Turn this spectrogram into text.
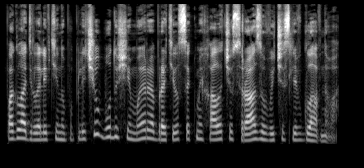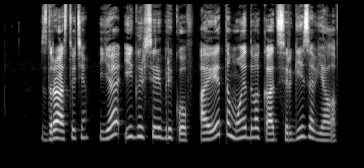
Погладила Левтину по плечу, будущий мэр обратился к Михалычу, сразу вычислив главного. «Здравствуйте, я Игорь Серебряков, а это мой адвокат Сергей Завьялов.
